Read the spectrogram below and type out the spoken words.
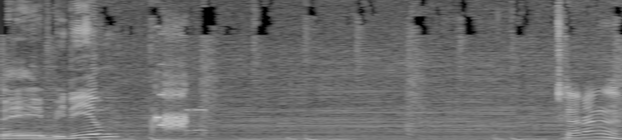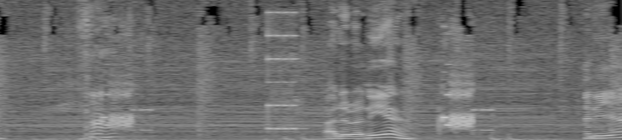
Eh, medium. Sekarang ke? Ada berani ya? Ada ya?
